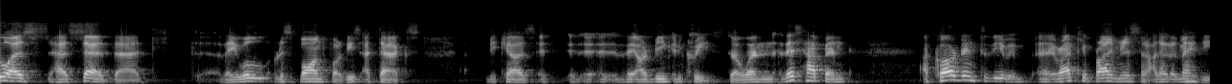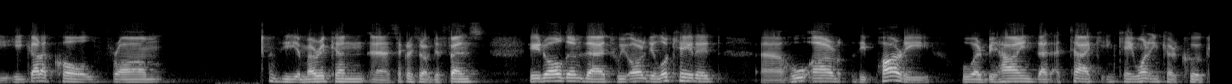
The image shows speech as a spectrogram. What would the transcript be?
U.S. has said that they will respond for these attacks because it, it, it, they are being increased. So when this happened, according to the Iraqi Prime Minister Adel al-Mahdi, he got a call from the American uh, Secretary of Defense he told them that we already located uh, who are the party who were behind that attack in K1 in Kirkuk,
